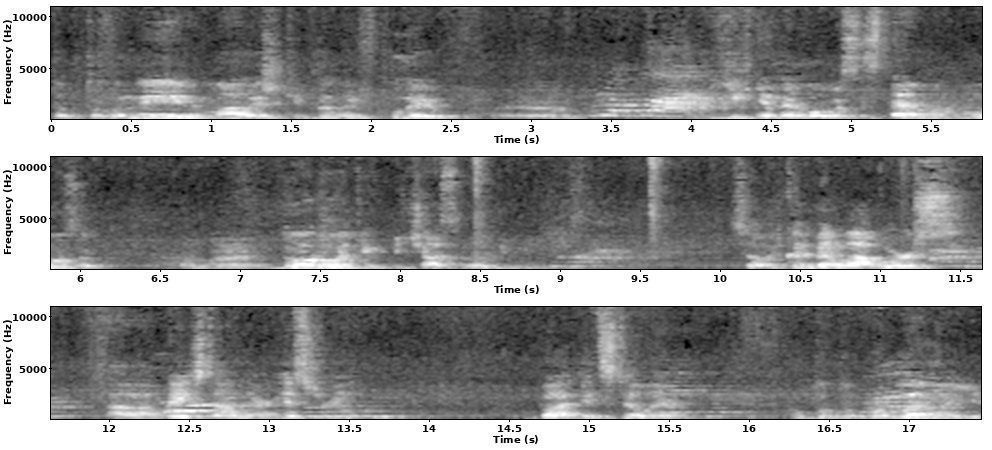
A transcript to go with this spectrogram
Тобто вони мали шкідливий вплив, е, їхня нервова система, мозок там, е, до родів, під час родів. So it could have been a lot worse uh, based on their history, but it's still there. Ну, тобто проблема є.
